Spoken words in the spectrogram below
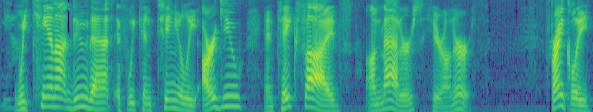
Yeah. We cannot do that if we continually argue and take sides on matters here on earth. Frankly,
